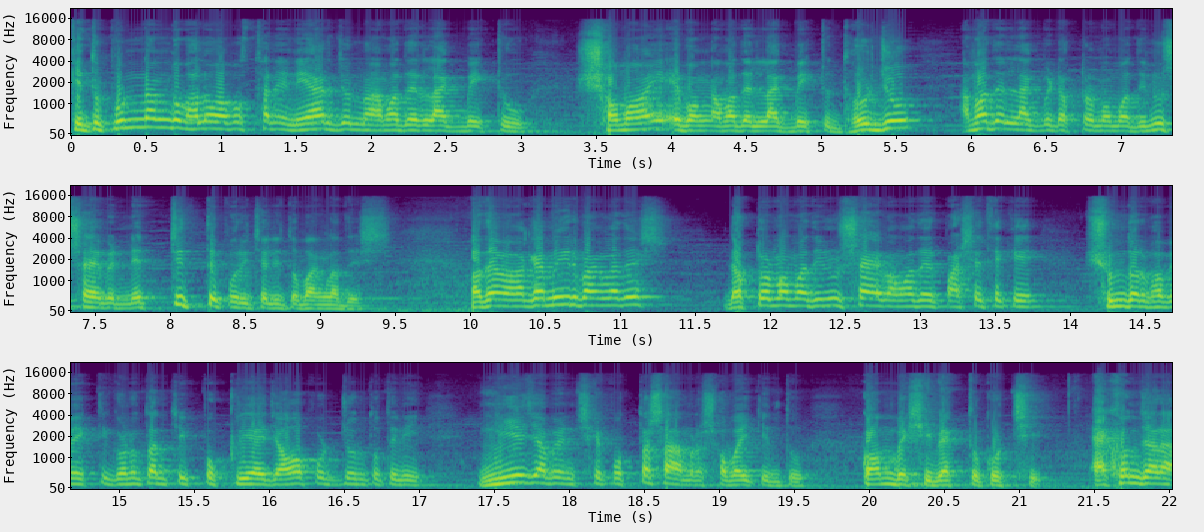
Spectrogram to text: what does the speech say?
কিন্তু পূর্ণাঙ্গ ভালো অবস্থানে নেয়ার জন্য আমাদের লাগবে একটু সময় এবং আমাদের লাগবে একটু ধৈর্য। আমাদের লাগবে ডক্টর মোহাম্মদ ইনুস সাহেবের নেতৃত্বে পরিচালিত বাংলাদেশ। অতএব আগামীর বাংলাদেশ, ডক্টর মোহাম্মদ ইনুস সাহেব আমাদের পাশে থেকে সুন্দরভাবে একটি গণতান্ত্রিক প্রক্রিয়ায় যাওয়া পর্যন্ত তিনি নিয়ে যাবেন সে প্রত্যাশা আমরা সবাই কিন্তু কম বেশি ব্যক্ত করছি। এখন যারা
